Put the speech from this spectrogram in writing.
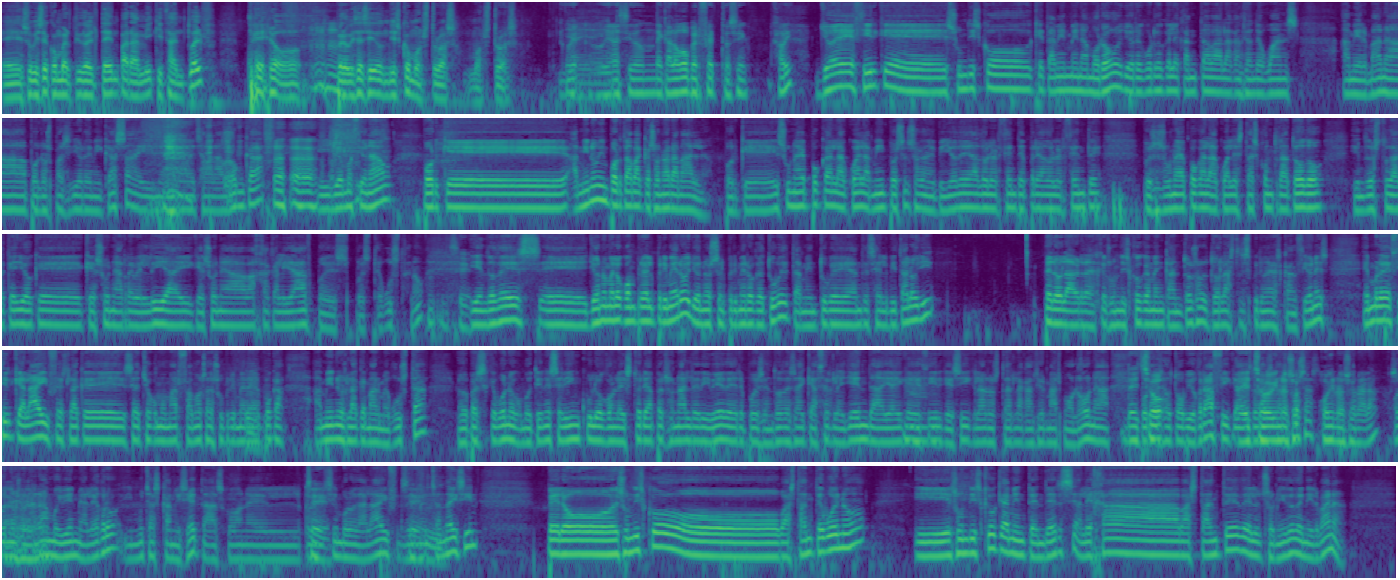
Eh, se hubiese convertido el Ten para mí quizá en 12, pero, pero hubiese sido un disco monstruoso, monstruoso. Hubiera, hubiera sido un decálogo perfecto, sí. Javi. Yo he de decir que es un disco que también me enamoró. Yo recuerdo que le cantaba la canción de Once a mi hermana por los pasillos de mi casa y mi hermana me echaba la bronca y yo emocionado porque a mí no me importaba que sonara mal porque es una época en la cual a mí pues eso que me pilló de adolescente preadolescente pues es una época en la cual estás contra todo y entonces todo aquello que, que suene a rebeldía y que suene a baja calidad pues pues te gusta ¿no? Sí. y entonces eh, yo no me lo compré el primero yo no es el primero que tuve también tuve antes el Vitalogy pero la verdad es que es un disco que me encantó, sobre todo las tres primeras canciones. Hemos de decir que Alive es la que se ha hecho como más famosa de su primera época. A mí no es la que más me gusta. Lo que pasa es que, bueno, como tiene ese vínculo con la historia personal de Eddie Vedder, pues entonces hay que hacer leyenda y hay que decir que sí, claro, esta es la canción más molona, De hecho- es autobiográfica. De y hecho, todas hoy no, cosas. hoy no sonará. O Hoy sea que- sonará muy bien, me alegro. Y muchas camisetas con el, con Sí. el símbolo de Alive, de Sí. merchandising. Pero es un disco bastante bueno y es un disco que a mi entender se aleja bastante del sonido de Nirvana.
